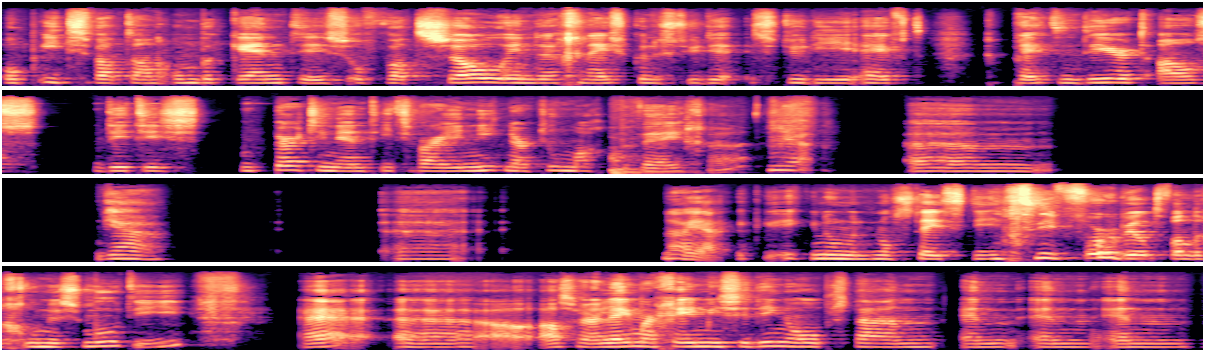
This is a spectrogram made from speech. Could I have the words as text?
op iets wat dan onbekend is. Of wat zo in de geneeskundestudie studie heeft gepretendeerd als dit is pertinent iets waar je niet naartoe mag bewegen. Ja, Ehm, ja. eh, nou ja, ik, ik noem het nog steeds die, die voorbeeld van de groene smoothie. Hè? eh, als er alleen maar chemische dingen op staan en, en, en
